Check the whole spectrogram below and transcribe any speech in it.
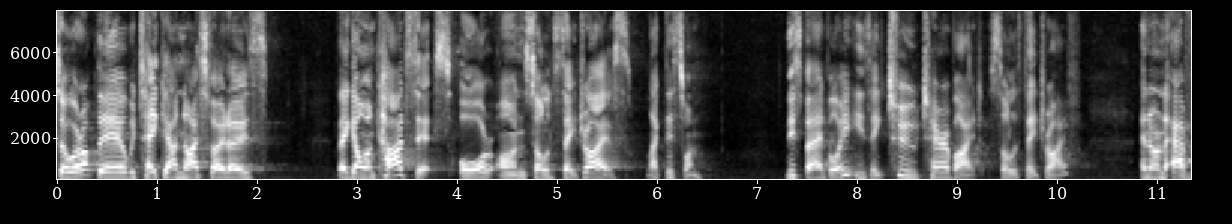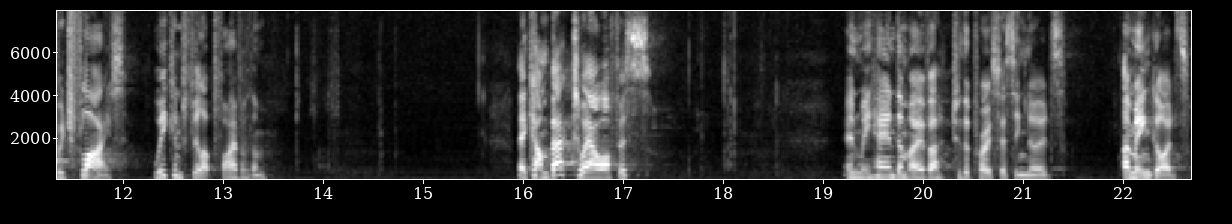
So we're up there, we take our nice photos. They go on card sets or on solid state drives, like this one. This bad boy is a two terabyte solid state drive, and on an average flight, we can fill up five of them. They come back to our office, and we hand them over to the processing nerds. I mean, gods.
